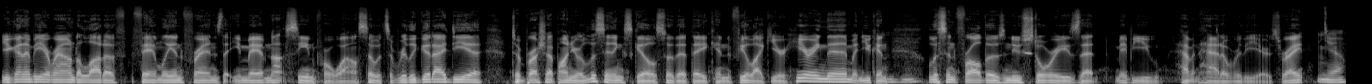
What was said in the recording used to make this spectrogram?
You're going to be around a lot of family and friends that you may have not seen for a while. So it's a really good idea to brush up on your listening skills so that they can feel like you're hearing them and you can mm-hmm. listen for all those new stories that maybe you haven't had over the years, right? yeah.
